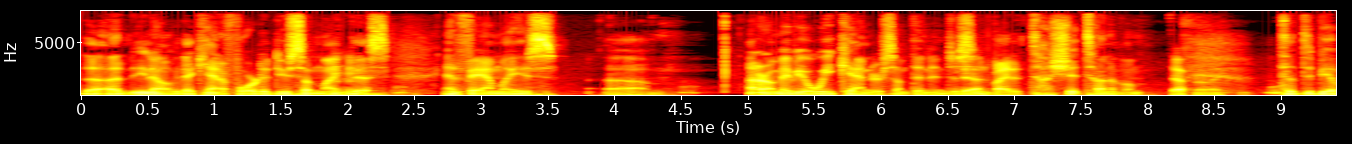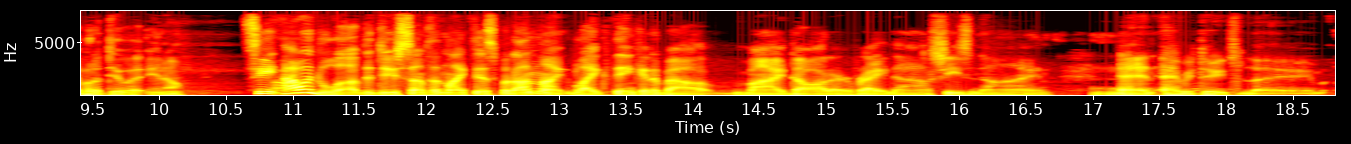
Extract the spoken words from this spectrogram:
the uh, you know they can't afford to do something like Mhm. this, and families. Um, I don't know, maybe a weekend or something, and just Yeah. invite a t- shit ton of them. Definitely to, to be able to do it. You know. See, I would love to do something like this, but I'm not like thinking about my daughter right now. She's 9 and everything's lame.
